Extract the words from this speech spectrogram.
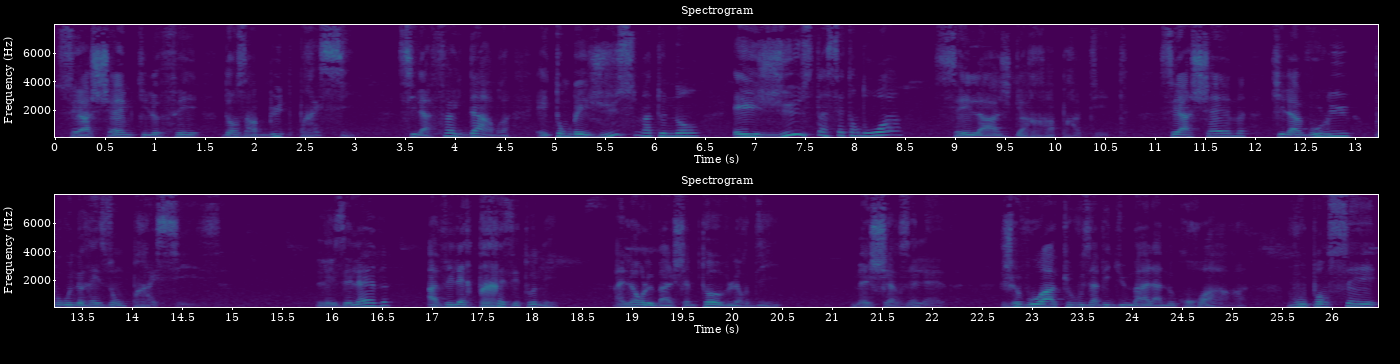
c'est Hachem qui le fait dans un but précis. Si la feuille d'arbre est tombée juste maintenant et juste à cet endroit, c'est l'Ashgacha Pratit. C'est Hachem qui l'a voulu pour une raison précise. Les élèves avaient l'air très étonnés. Alors le Baal Shem Tov leur dit Mes chers élèves, je vois que vous avez du mal à me croire. Vous pensez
